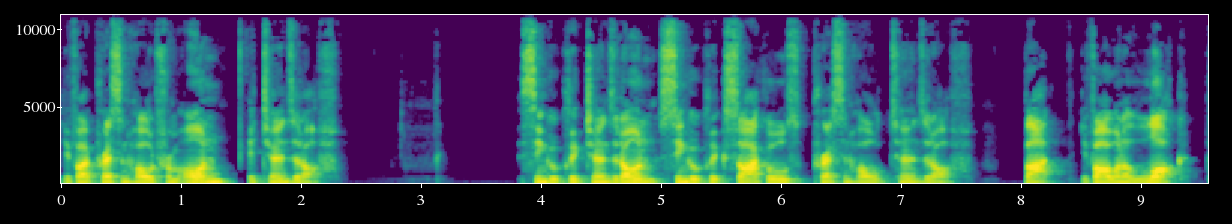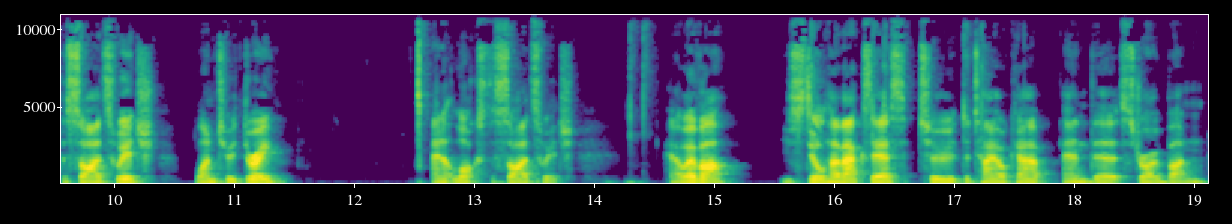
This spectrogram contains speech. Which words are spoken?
if I press and hold from on, it turns it off. Single click turns it on, single click cycles, press and hold turns it off. But if I want to lock the side switch, one, two, three, and it locks the side switch. However, you still have access to the tail cap and the strobe button.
